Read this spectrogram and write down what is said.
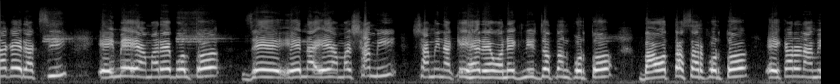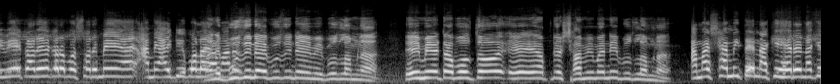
লাগাই রাখছি। এই মেয়ে আমারে বলতো যে এ না এ আমার স্বামী স্বামী নাকি হেরে অনেক নির্যাতন করতো বা অত্যাচার করতো। এই কারণে আমি মেয়েটার এগারো বছরের মেয়ে আমি আইডি বলাই মানে বুঝি নাই বুঝি নাই আমি বুঝলাম না। এই মেয়েটা বলতো এ এ আপনার স্বামী মানেই বুঝলাম না। আমার স্বামীতে নাকি হেরে নাকি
